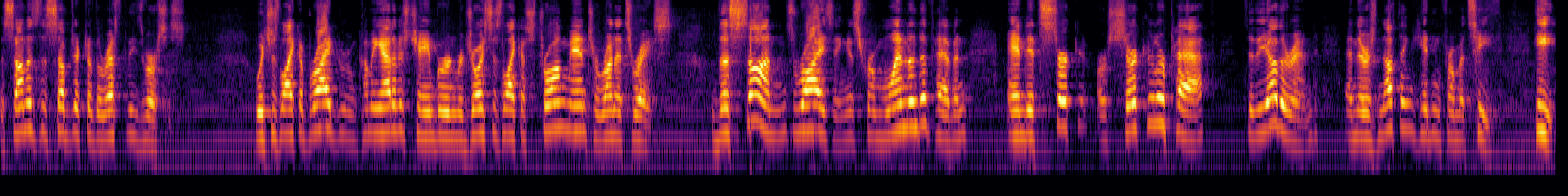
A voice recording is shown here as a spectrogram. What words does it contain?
The sun is the subject of the rest of these verses which is like a bridegroom coming out of his chamber and rejoices like a strong man to run its race. The sun's rising is from one end of heaven and its circuit or circular path to the other end, and there is nothing hidden from its heat. Heat.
